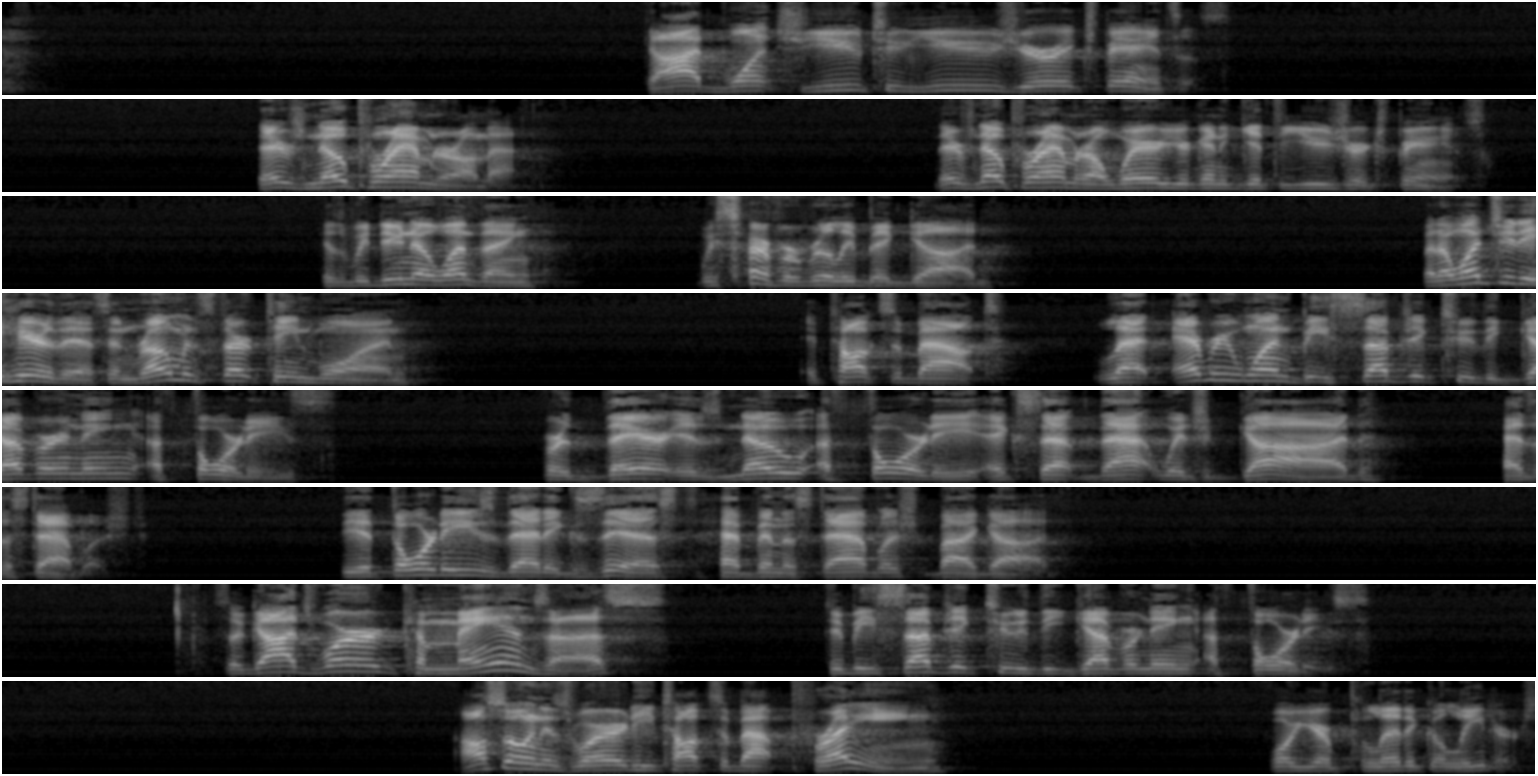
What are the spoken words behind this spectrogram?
God wants you to use your experiences. There's no parameter on that. There's no parameter on where you're going to get to use your experience. Because we do know one thing we serve a really big God. But I want you to hear this. In Romans 13 1, it talks about let everyone be subject to the governing authorities for there is no authority except that which God has established. The authorities that exist have been established by God. So God's word commands us to be subject to the governing authorities. Also, in his word, he talks about praying for your political leaders.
